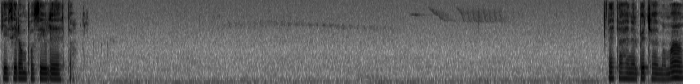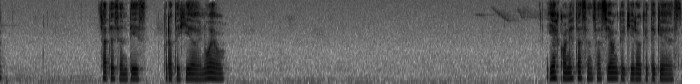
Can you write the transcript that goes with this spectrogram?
que hicieron posible esto. Estás en el pecho de mamá. Ya te sentís protegido de nuevo. Y es con esta sensación que quiero que te quedes.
